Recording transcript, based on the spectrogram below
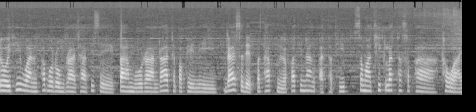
โดยที่วันพระบรมราชาพิเศษตามโบราณราชประเพณี ได้เสด็จประทับเหนือพระที่นั่งอัฐทิตสมาชิกรัฐสภา ถวาย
